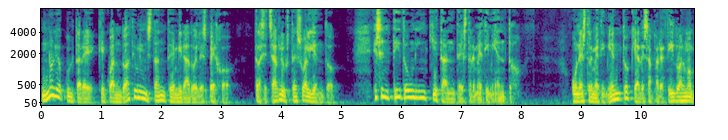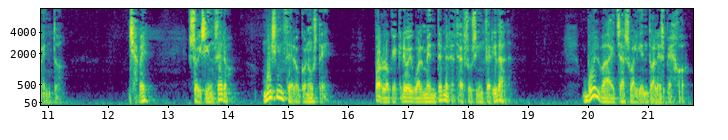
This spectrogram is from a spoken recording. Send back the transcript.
no le ocultaré que cuando hace un instante he mirado el espejo, tras echarle usted su aliento, he sentido un inquietante estremecimiento. Un estremecimiento que ha desaparecido al momento. Ya ve, soy sincero, muy sincero con usted, por lo que creo igualmente merecer su sinceridad. Vuelva a echar su aliento al espejo.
